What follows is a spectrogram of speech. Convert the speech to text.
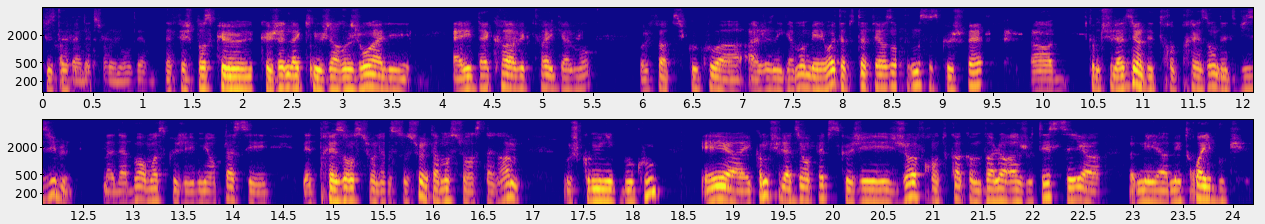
tu seras perdant sur le long terme. Fait. Je pense que, que Jeanne là qui nous a rejoint, elle est, elle est d'accord avec toi également. On le fait un petit coucou à, Jeanne également. Mais ouais, tu as tout à fait raison. En moi, c'est ce que je fais. Comme tu l'as dit, hein, d'être présent, d'être visible. Bah, d'abord, moi, ce que j'ai mis en place, c'est d'être présent sur les réseaux sociaux, notamment sur Instagram, où je communique beaucoup. Et, euh, comme tu l'as dit, en fait, ce que j'offre, en tout cas, comme valeur ajoutée, c'est euh, mes, euh, mes trois e-books.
